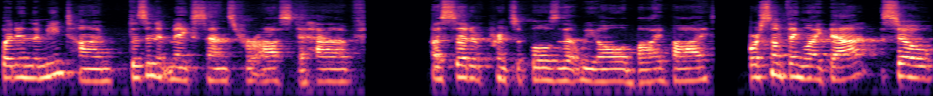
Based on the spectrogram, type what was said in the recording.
But in the meantime, doesn't it make sense for us to have a set of principles that we all abide by or something like that? So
